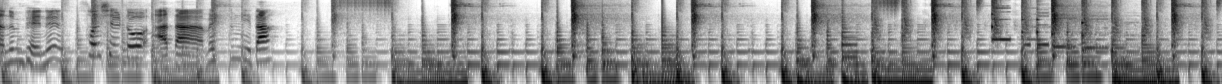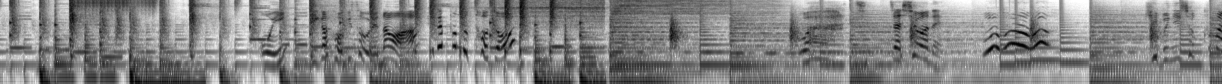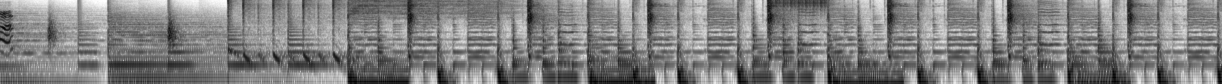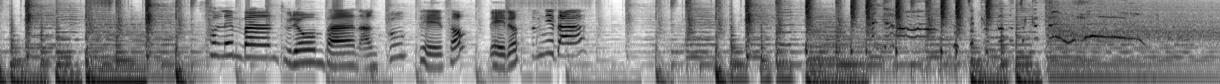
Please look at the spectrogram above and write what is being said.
않은 배는 선실도 아담했습니다. 오잉? 네가 거기서 왜 나와? 휴대폰도 터져? 와 진짜 시원해. 두려움 반 안고 배에서 내렸습니다.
